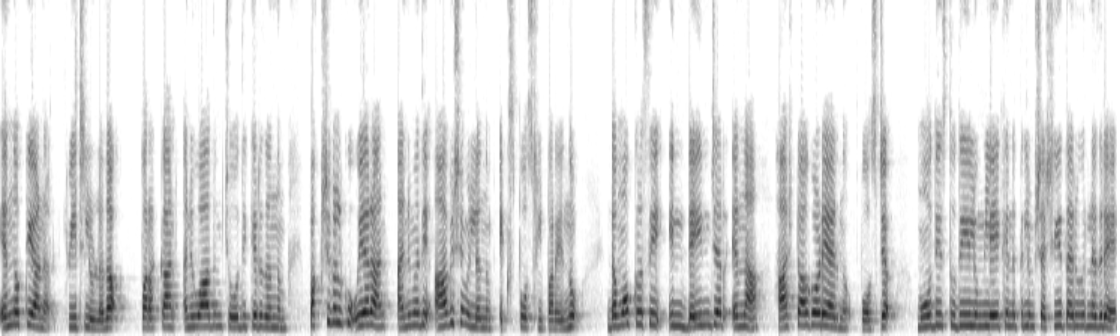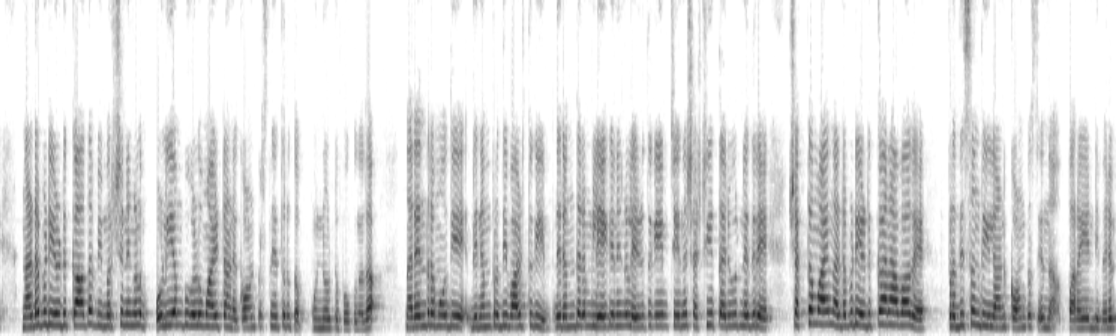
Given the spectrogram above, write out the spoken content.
എന്നൊക്കെയാണ് ട്വീറ്റിലുള്ളത്. പറക്കാൻ അനുവാദം ചോദിക്കരുതെന്നും പക്ഷികൾക്ക് ഉയരാൻ അനുമതി ആവശ്യമില്ലെന്നും എക്സ്പോസ്റ്റിൽ പറയുന്നു. ഡെമോക്രസി ഇൻ ഡെയിഞ്ചർ എന്ന ഹാഷ്ടാഗോടെയായിരുന്നു പോസ്റ്റ്. മോദി സ്തുതിയിലും ലേഖനത്തിലും ശശി തരൂരിനെതിരെ നടപടിയെടുക്കാതെ വിമർശനങ്ങളും ഒളിയമ്പുകളുമായിട്ടാണ് കോൺഗ്രസ് നേതൃത്വം മുന്നോട്ടു പോകുന്നത്. നരേന്ദ്രമോദിയെ ദിനംപ്രതി വാഴ്ത്തുകയും നിരന്തരം ലേഖനങ്ങൾ എഴുതുകയും ചെയ്യുന്ന ശശി തരൂരിനെതിരെ ശക്തമായ നടപടി എടുക്കാനാവാതെ പ്രതിസന്ധിയിലാണ് കോൺഗ്രസ് എന്ന് പറയേണ്ടി വരും.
